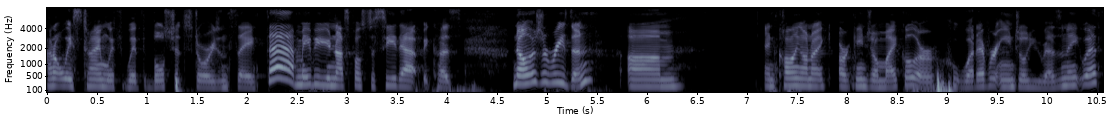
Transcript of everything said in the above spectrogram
I don't waste time with with bullshit stories and say, ah, maybe you're not supposed to see that because no, there's a reason. Um, and calling on Archangel Michael or whatever angel you resonate with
